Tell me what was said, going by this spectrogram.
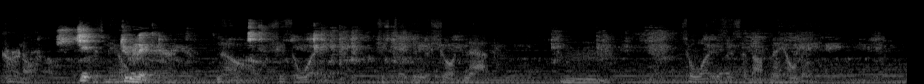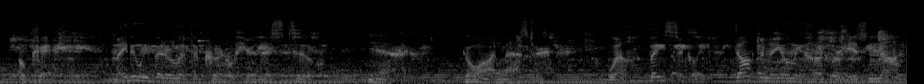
Colonel. Shit, Naomi too late. there? No, she's away. She's taking a short nap. So what is this about Naomi? Okay, maybe we better let the Colonel hear this too. Yeah. Go on, Master. Well, basically, Dr. Naomi Hunter is not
